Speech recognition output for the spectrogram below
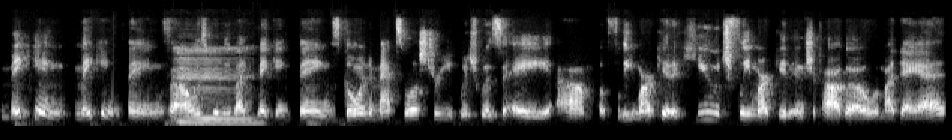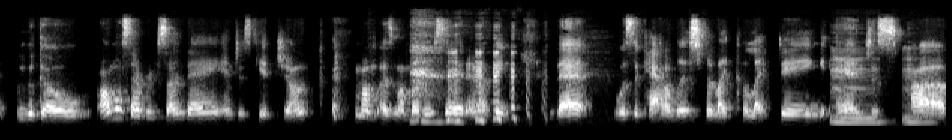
making making things. I always really like mm. making things. Going to Maxwell Street, which was a um, a flea market, a huge flea market in Chicago with my dad. We would go almost every Sunday and just get junk, as my mother said. And I think that was the catalyst for like collecting mm, and just mm. uh,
